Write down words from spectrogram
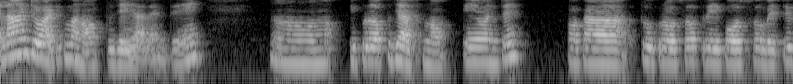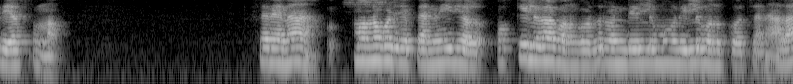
ఎలాంటి వాటికి మనం అప్పు చేయాలంటే ఇప్పుడు అప్పు చేస్తున్నాం. ఏమంటే ఒక టూ క్రోర్సో త్రీ క్రోర్సో పెట్టి తీస్తున్నాం. సరేనా? మొన్న కూడా చెప్పాను వీడియోలో. ఒక్క ఇల్లుగా కొనకూడదు రెండు ఇల్లు మూడు ఇల్లు కొనుక్కోవచ్చు అని. అలా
